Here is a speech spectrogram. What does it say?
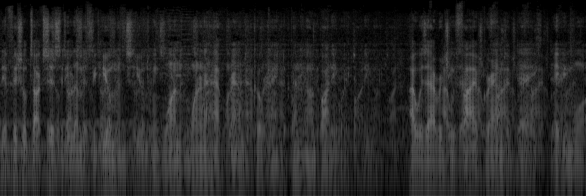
The official toxicity limit for humans is between 1 and 1.5 grams of cocaine, depending on body weight. I was averaging 5 grams a day, maybe more.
